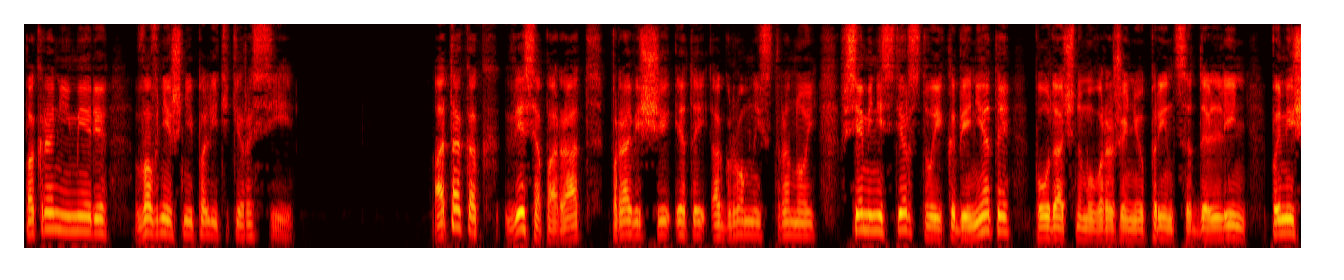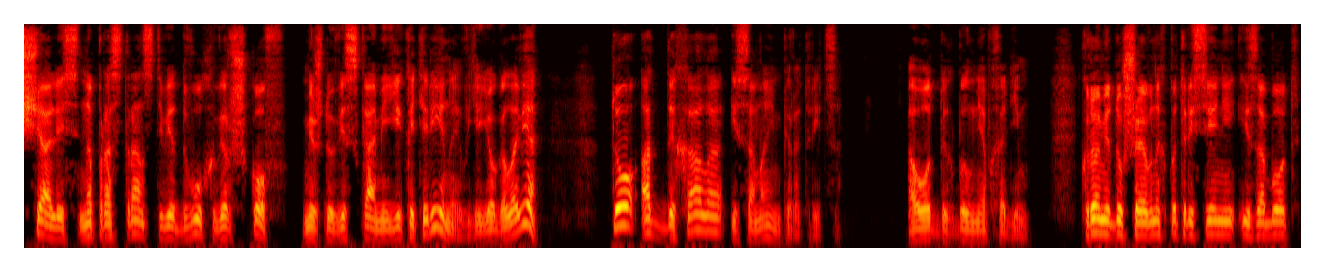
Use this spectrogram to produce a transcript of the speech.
По крайней мере, во внешней политике России. А так как весь аппарат, правящий этой огромной страной, все министерства и кабинеты, по удачному выражению принца Деллинь, помещались на пространстве двух вершков между висками Екатерины в ее голове, то отдыхала и сама императрица. А отдых был необходим. Кроме душевных потрясений и забот,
